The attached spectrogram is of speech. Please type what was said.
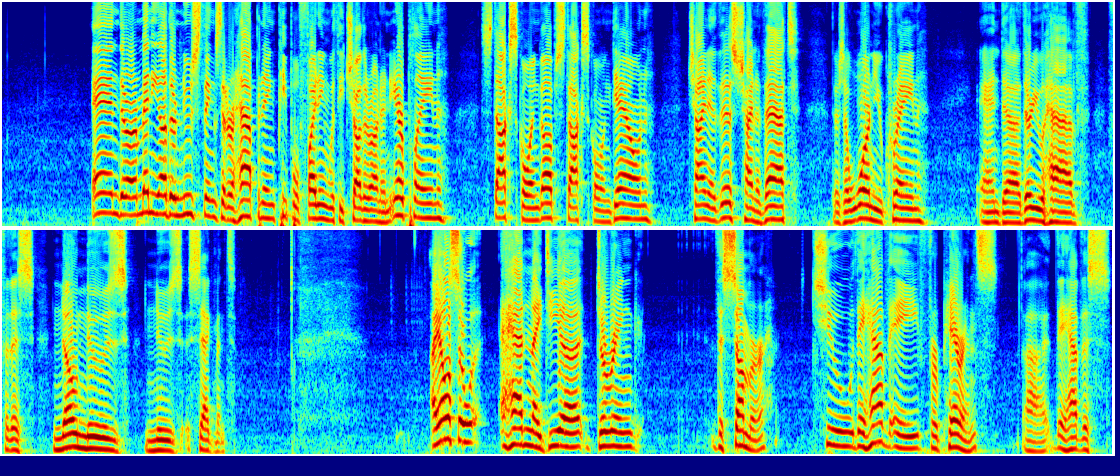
And there are many other news things that are happening people fighting with each other on an airplane, stocks going up, stocks going down, China this, China that. There's a war in Ukraine. And uh, there you have for this no news news segment. I also had an idea during the summer to they have a for parents uh, they have this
